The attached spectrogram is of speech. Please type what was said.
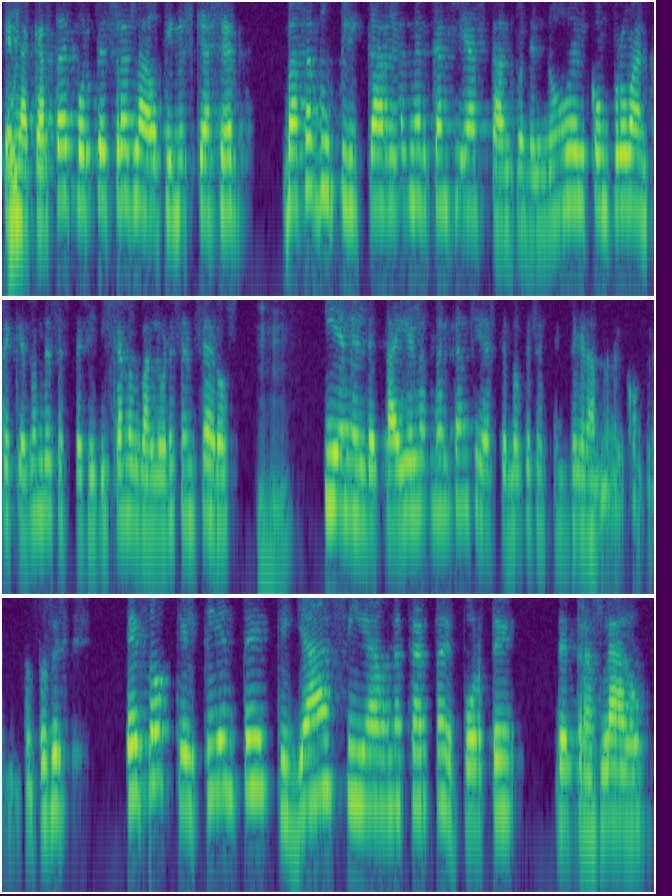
En la carta de porte de traslado tienes que hacer, vas a duplicar las mercancías tanto en el nodo del comprobante, que es donde se especifican los valores en ceros, y en el detalle de las mercancías, que es lo que se está integrando en el complemento. Entonces, eso que el cliente que ya hacía una carta de porte de traslado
